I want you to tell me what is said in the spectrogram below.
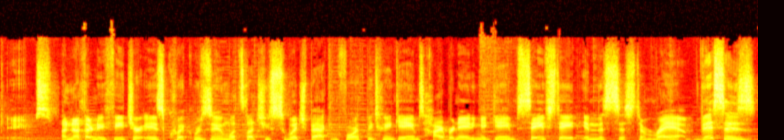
games. Another new feature is Quick Resume, which lets you switch back and forth between games, hibernating a game's save state in the system RAM. This is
